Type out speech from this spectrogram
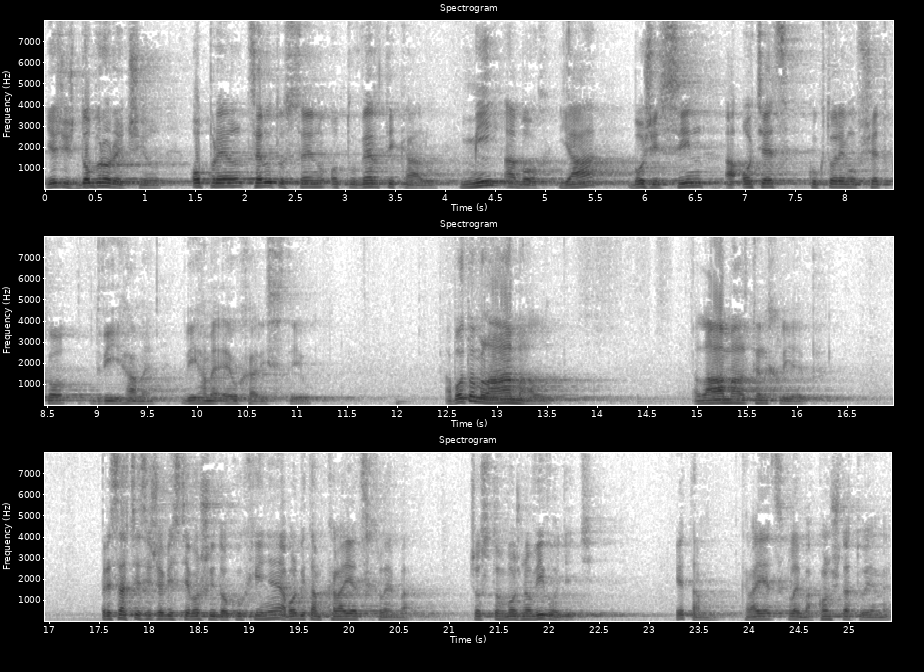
Ježiš dobrorečil, oprel celú tú scénu o tú vertikálu. My a Boh, ja, Boží syn a otec, ku ktorému všetko dvíhame. Dvíhame Eucharistiu. A potom lámal. Lámal ten chlieb. Predstavte si, že by ste vošli do kuchyne a bol by tam krajec chleba. Čo z toho možno vyvodiť? Je tam krajec chleba, konštatujeme.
